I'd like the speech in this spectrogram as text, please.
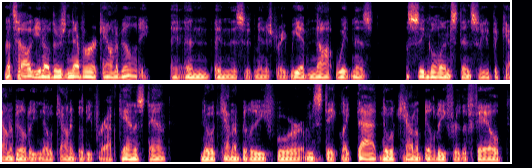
that's how you know there's never accountability in in this administration. We have not witnessed a single instance of accountability. No accountability for Afghanistan. No accountability for a mistake like that. No accountability for the failed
